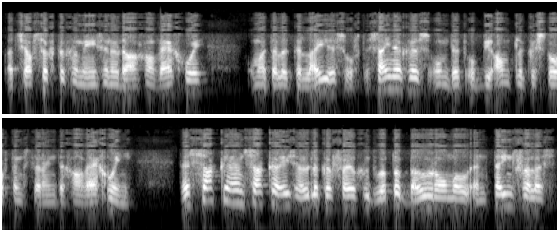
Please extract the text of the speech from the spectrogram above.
wat selfsugtige mense nou daar gaan weggooi omdat hulle te lui is of te suinig is om dit op die amptelike stortingsterrein te gaan weggooi nie. Dis sakke en sakke huishoudelike vuil goed, hoop bourommel in tuinvullis.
